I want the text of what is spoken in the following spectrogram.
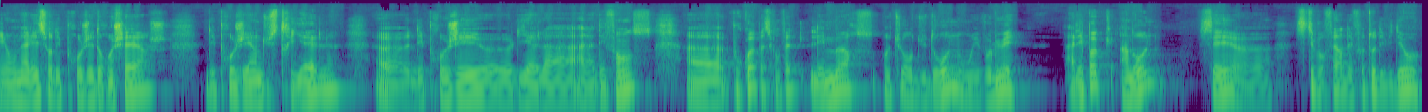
et on allait sur des projets de recherche, des projets industriels, euh, des projets euh, liés à la, à la défense. Euh, pourquoi? Parce qu'en fait, les mœurs autour du drone ont évolué à l'époque, un drone, c'est euh, c'était pour faire des photos, des vidéos.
